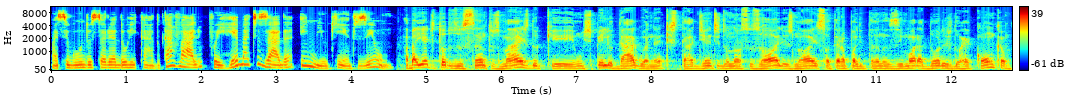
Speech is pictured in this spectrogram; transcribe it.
mas segundo o historiador Ricardo Carvalho, foi rebatizada em 1501. A Baía de Todos os Santos, mais do que um espelho d'água né, que está diante dos nossos olhos, nós soteropolitanos e moradores do Recôncavo,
